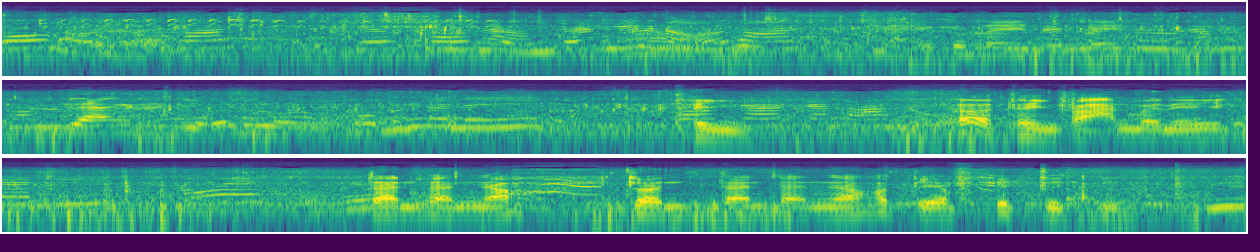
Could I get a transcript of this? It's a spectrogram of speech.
cô nội nữa thôi chứ cô thiếu nổi thôi kêu lên thì lên rang lên giữa đường Cô đứng đây đi. Thỉnh. Thỉnh phán bên đi. đi Trần phân nhau. Trần trần phân nhau tiếp. Nhé.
